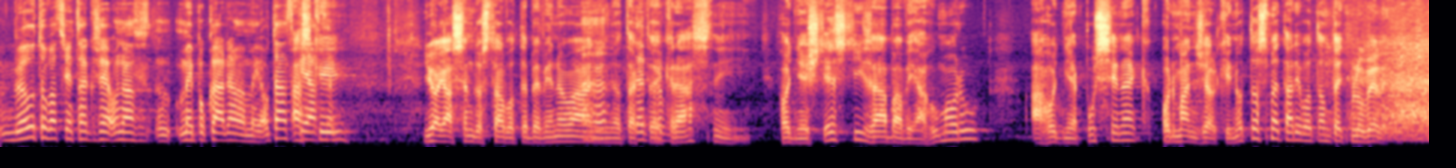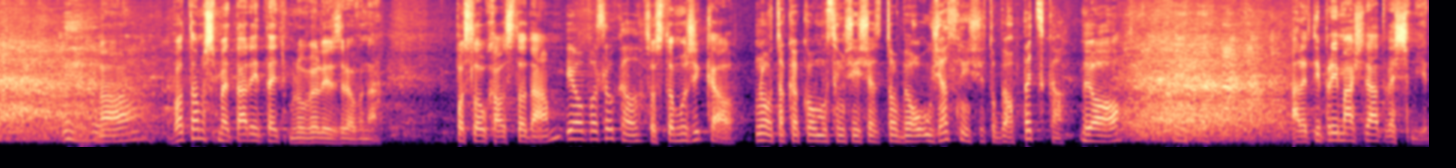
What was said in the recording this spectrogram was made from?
bylo to vlastně tak, že ona mi pokládala mi otázky. já Asky? jsem- Jo, já jsem dostal od tebe věnování, Aha, no tak to je to je pravda. krásný. Hodně štěstí, zábavy a humoru a hodně pusinek od manželky. No to jsme tady o tom teď mluvili. No, o tom jsme tady teď mluvili zrovna. Poslouchal jsi to tam? Jo, poslouchal. Co jsi tomu říkal? No tak jako musím říct, že to bylo úžasný, že to byla pecka. Jo. Ale ty prý máš rád vesmír,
